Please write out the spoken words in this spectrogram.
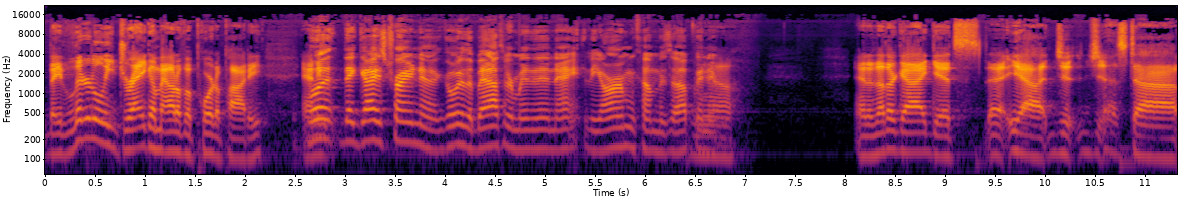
they literally drag him out of a porta potty. And well, he, the guy's trying to go to the bathroom, and then the arm comes up, and yeah. It, and another guy gets uh, yeah, j- just uh,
